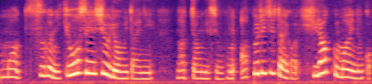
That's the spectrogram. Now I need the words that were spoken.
まあすぐに強制終了みたいになっちゃうんですよ。もうアプリ自体が開く前になんか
